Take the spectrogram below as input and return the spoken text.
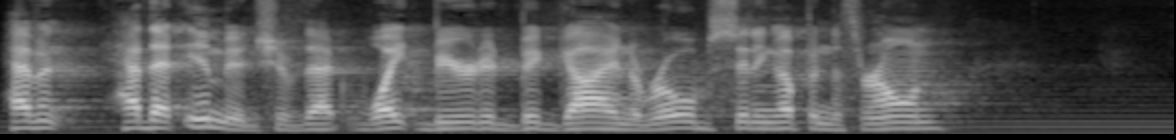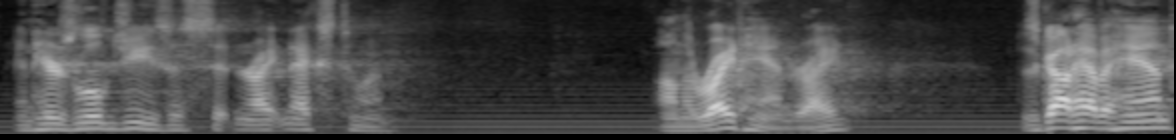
haven't had that image of that white bearded big guy in the robe sitting up in the throne. And here's little Jesus sitting right next to him on the right hand, right? Does God have a hand?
